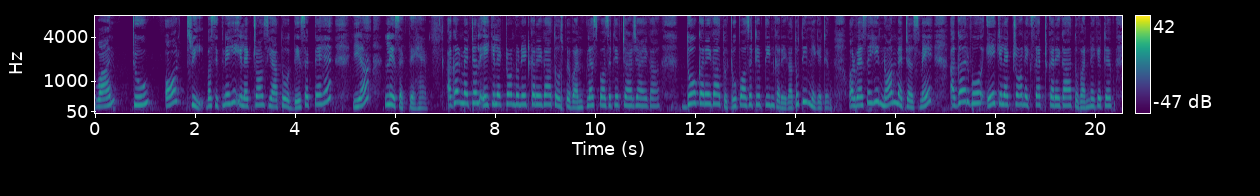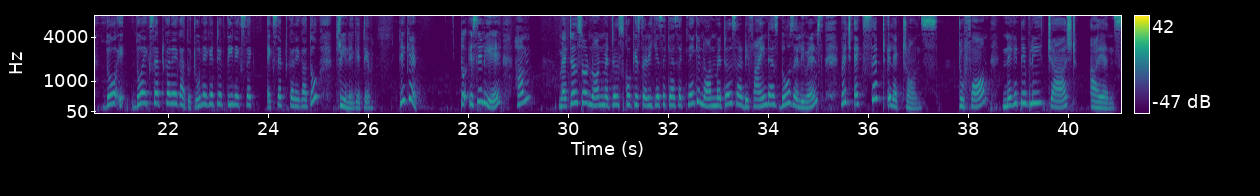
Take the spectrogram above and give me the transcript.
वन टू और थ्री बस इतने ही इलेक्ट्रॉन्स या तो दे सकते हैं या ले सकते हैं। अगर मेटल एक इलेक्ट्रॉन डोनेट करेगा तो उस पर वन प्लस पॉजिटिव चार्ज आएगा। दो करेगा तो टू पॉजिटिव तीन करेगा तो तीन नेगेटिव और वैसे ही नॉन मेटल्स में, अगर वो एक इलेक्ट्रॉन एक्सेप्ट करेगा तो वन नेगेटिव दो दो एक्सेप्ट करेगा तो टू नेगेटिव तीन एक्सेप्ट करेगा तो थ्री नेगेटिव ठीक है? तो इसीलिए हम मेटल्स और नॉन मेटल्स को किस तरीके से कह सकते हैं कि non metals are defined as those elements which accept electrons to form negatively charge ions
